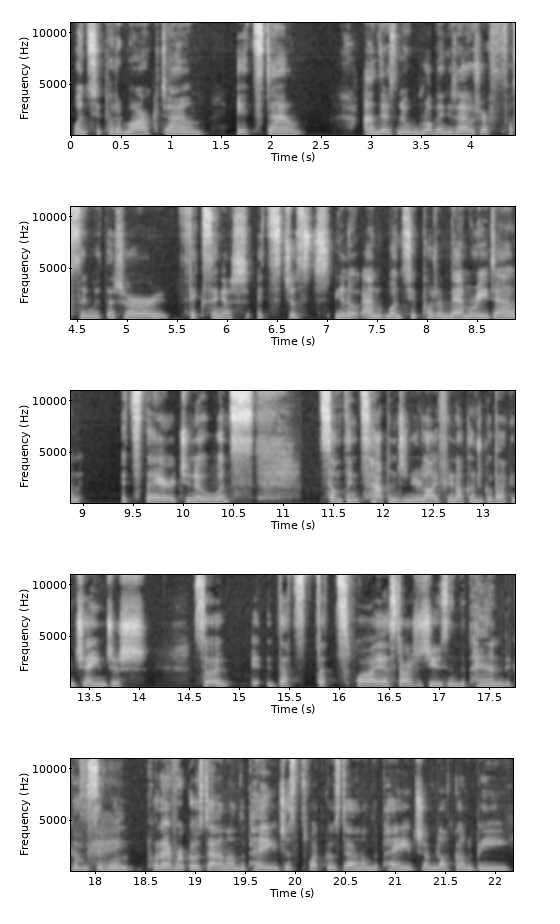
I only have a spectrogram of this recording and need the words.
Once you put a mark down, it's down. And there's no rubbing it out or fussing with it or fixing it. It's just, you know, and once you put a memory down, it's there. Do you know, once something's happened in your life, you're not going to go back and change it. So I, that's that's why I started using the pen because okay. I said, well, whatever goes down on the page is what goes down on the page. I'm not going to be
